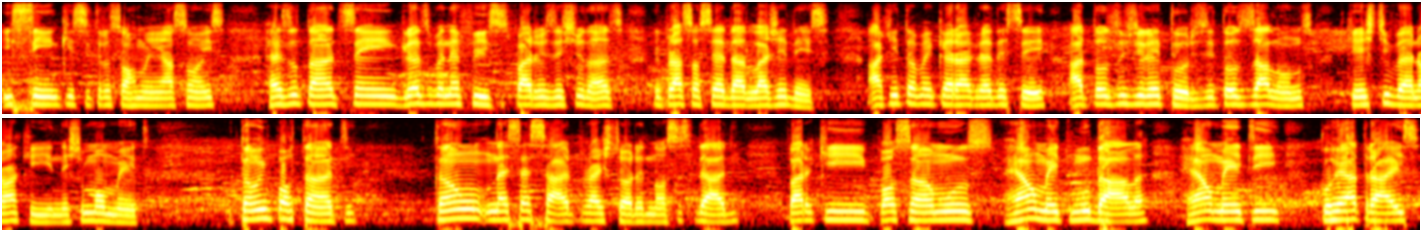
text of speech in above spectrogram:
e sim que se transforme em ações resultantes em grandes benefícios para os estudantes e para a sociedade lajedense. Aqui também quero agradecer a todos os diretores e todos os alunos que estiveram aqui neste momento tão importante, tão necessário para a história da nossa cidade, para que possamos realmente mudá-la, realmente correr atrás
